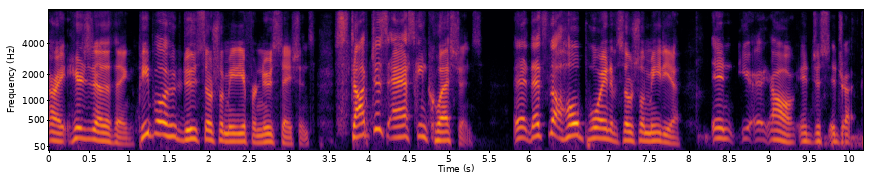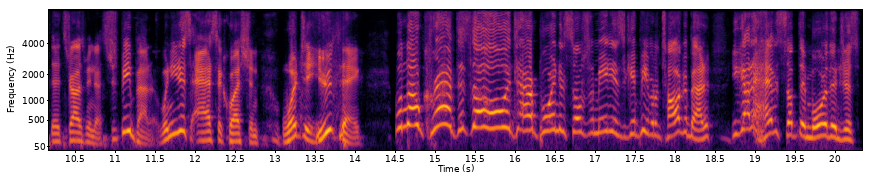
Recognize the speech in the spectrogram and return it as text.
all right. Here's another thing: people who do social media for news stations, stop just asking questions. Uh, That's the whole point of social media. And oh, it just it, it drives me nuts. Just be better. When you just ask a question, what do you think? Well, no crap. That's the whole entire point of social media is to get people to talk about it. You got to have something more than just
